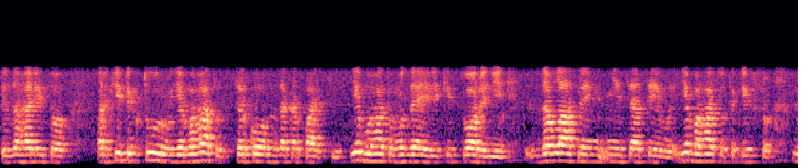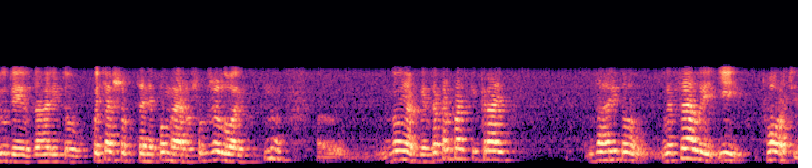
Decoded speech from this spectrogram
і взагалі-то архітектуру є багато церков на Закарпатті, є багато музеїв, які створені за власної ініціативи. Є багато таких, що люди взагалі-то хочуть, щоб це не померло, щоб жило. Ну, е, ну якби Закарпатський край взагалі-то веселий і творчий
